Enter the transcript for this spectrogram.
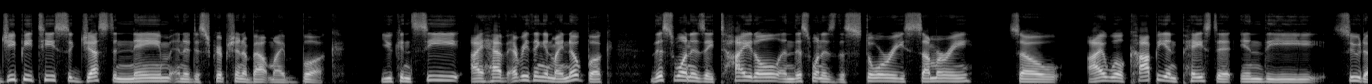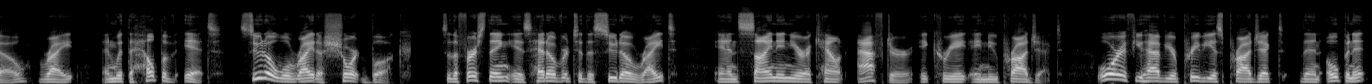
GPT suggests a name and a description about my book. You can see I have everything in my notebook. This one is a title, and this one is the story summary. So I will copy and paste it in the Sudo, right? And with the help of it, Sudo will write a short book. So the first thing is head over to the Sudowrite and sign in your account after it create a new project. Or if you have your previous project, then open it,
